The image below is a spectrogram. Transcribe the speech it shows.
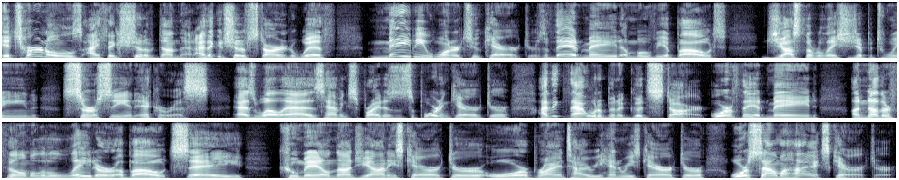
Eternals, I think, should have done that. I think it should have started with maybe one or two characters. If they had made a movie about just the relationship between Sersi and Icarus, as well as having Sprite as a supporting character, I think that would have been a good start. Or if they had made another film a little later about, say, Kumail Nanjiani's character, or Brian Tyree Henry's character, or Salma Hayek's character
